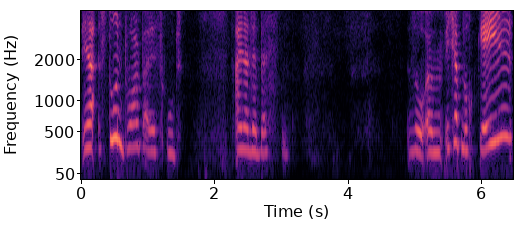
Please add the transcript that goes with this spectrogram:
Ja, Stu in Brawlball ist gut. Einer der besten. So, ähm, ich habe noch Gail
